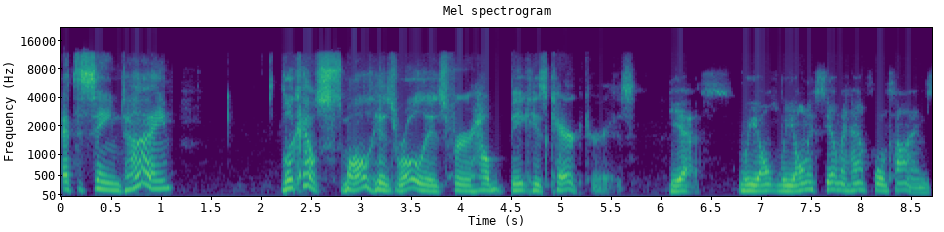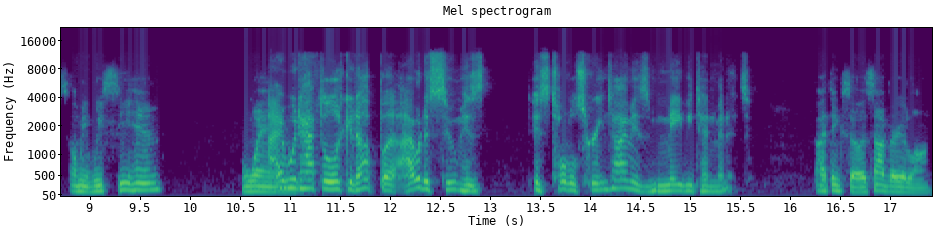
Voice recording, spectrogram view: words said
at the same time, look how small his role is for how big his character is. Yes, we on, we only see him a handful of times. I mean, we see him when I would have to look it up, but I would assume his his total screen time is maybe ten minutes. I think so. It's not very long.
